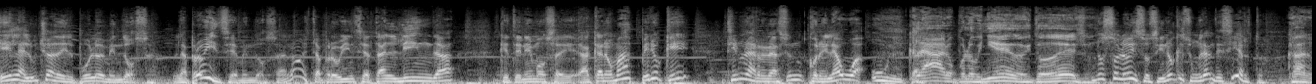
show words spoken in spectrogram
es la lucha del pueblo de Mendoza, la provincia de Mendoza, ¿no? Esta provincia tan linda que tenemos eh, acá nomás, pero que tiene una relación con el agua única. claro, por los viñedos y todo eso. No solo eso, sino que es un gran desierto. Claro.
